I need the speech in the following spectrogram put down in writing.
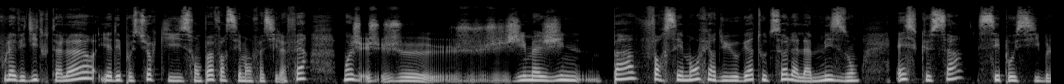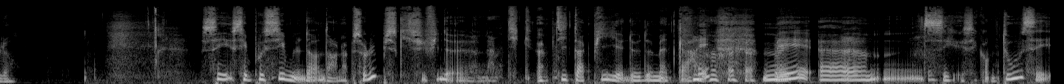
vous l'avez dit tout à l'heure, il y a des postures qui sont pas forcément faciles à faire. Moi, je, j'imagine pas forcément faire du yoga toute seule à la maison. Est-ce que ça, c'est possible? C'est possible dans, dans l'absolu, puisqu'il suffit d'un petit, un petit tapis de 2 mètres carrés. Mais euh, c'est comme tout, c'est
